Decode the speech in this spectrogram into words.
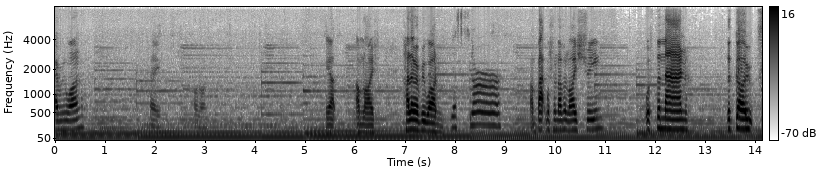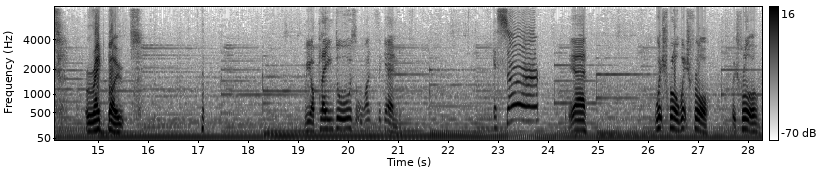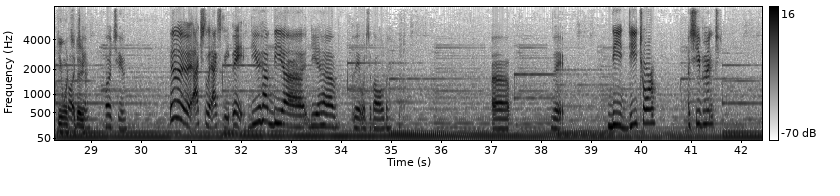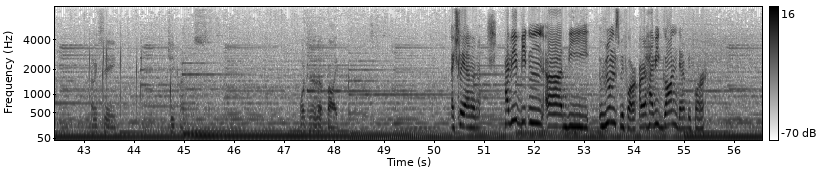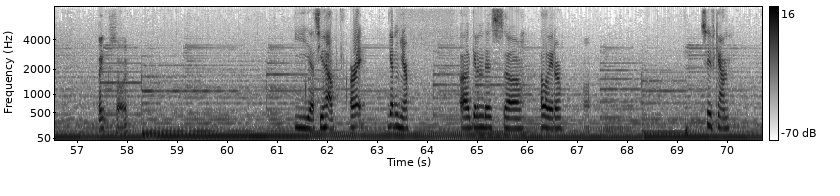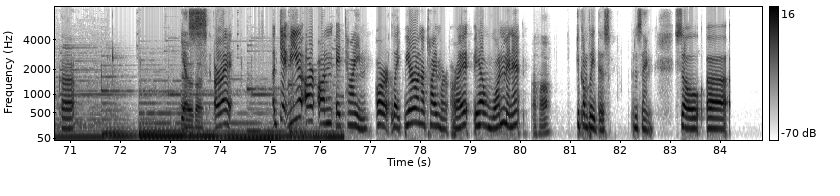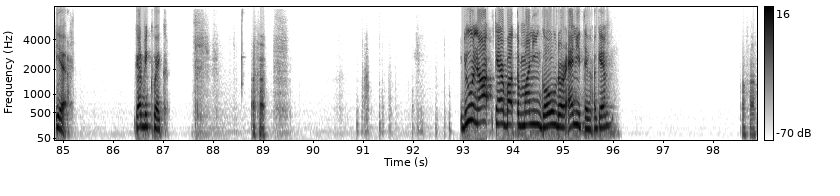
everyone. Hey, hold on. Yeah, I'm live. Hello everyone. Yes, sir. I'm back with another live stream with the man, the goat, Red Boat. we are playing doors once again. Yes, sir. Yeah. Which floor? Which floor? Which floor do you want to do? Fortune. Wait, wait, wait, actually, actually, wait. Do you have the, uh, do you have, wait, what's it called? Uh, wait. The detour achievement? Let me see. Achievements. What does it look like? Actually, I don't know. Have you beaten, uh, the rooms before? Or have you gone there before? Think so. Yes, you have. All right, get in here. Uh, get in this uh, elevator. Huh. See if you can. Uh, yes. All right. Okay, we are on a time, or like we are on a timer. All right, we have one minute Uh huh. to complete this. I'm just saying. So, uh, yeah, gotta be quick. Okay. Do not care about the money, gold, or anything. Okay. Okay.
